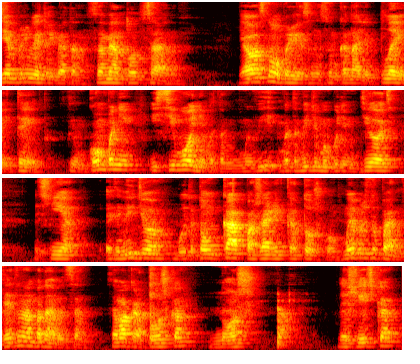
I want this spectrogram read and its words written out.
Всем привет, ребята, с вами Антон Саянов. Я вас снова приветствую на своем канале Play Tape Film Company. И сегодня в этом, мы, в этом видео мы будем делать, точнее, это видео будет о том, как пожарить картошку. Мы приступаем. Для этого нам понадобится сама картошка, нож, дощечка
